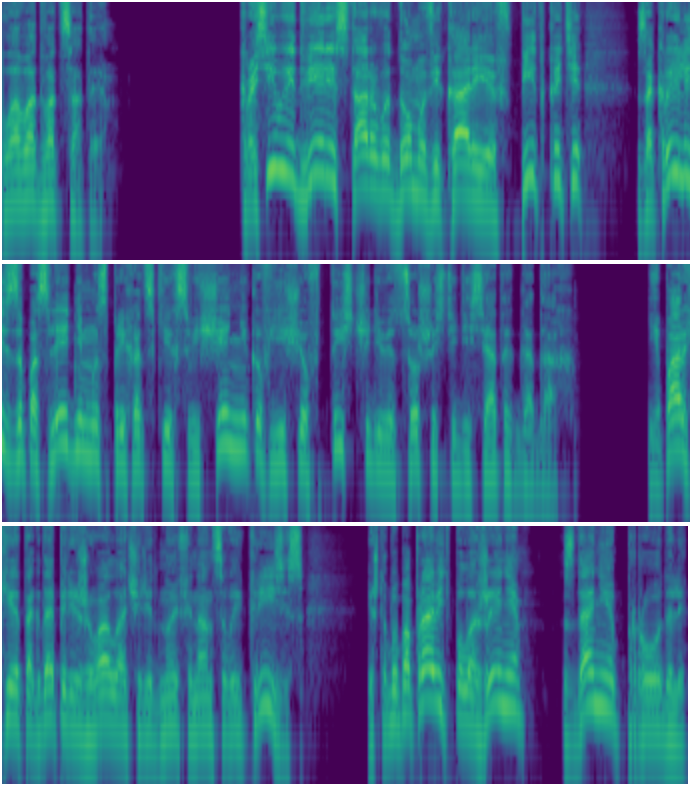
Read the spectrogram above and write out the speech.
Глава 20. Красивые двери старого дома викария в Питкоте закрылись за последним из приходских священников еще в 1960-х годах. Епархия тогда переживала очередной финансовый кризис, и чтобы поправить положение, здание продали,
